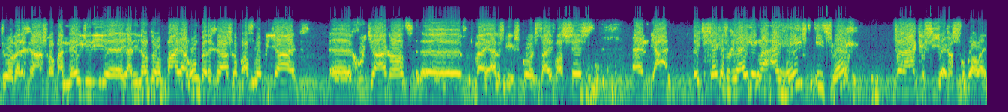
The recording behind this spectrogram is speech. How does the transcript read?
door bij de graafschap. Maar Negli die, eh, ja, die loopt al een paar jaar rond bij de graafschap. Afgelopen jaar eh, goed jaar gehad. Eh, volgens mij 11 keer gescoord, 5 assists. En ja, een beetje gekke vergelijking, maar hij heeft iets weg van Hakim Ziyech als voetballer.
